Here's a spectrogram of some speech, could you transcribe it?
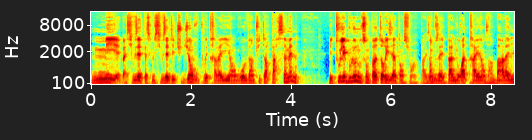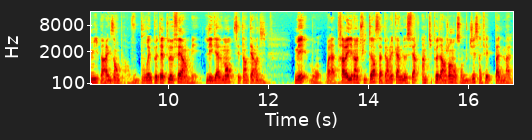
Mais bah, si vous êtes, parce que si vous êtes étudiant, vous pouvez travailler en gros 28 heures par semaine. Mais tous les boulots ne vous sont pas autorisés, attention. Hein. Par exemple, vous n'avez pas le droit de travailler dans un bar la nuit, par exemple. Vous pourrez peut-être le faire, mais légalement, c'est interdit. Mais bon, voilà, travailler 28 heures, ça permet quand même de se faire un petit peu d'argent dans son budget, ça fait pas de mal.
